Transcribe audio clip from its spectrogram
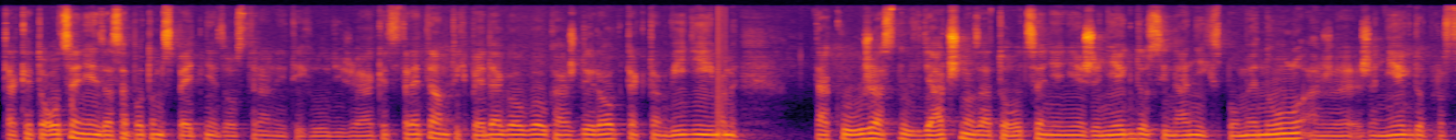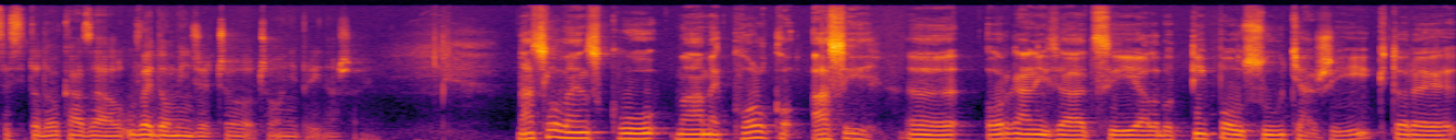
takéto ocenenie zasa potom spätne zo strany tých ľudí. Že ja keď stretám tých pedagógov každý rok, tak tam vidím takú úžasnú vďačnosť za to ocenenie, že niekto si na nich spomenul a že, že niekto proste si to dokázal uvedomiť, že čo, čo oni prinášajú. Na Slovensku máme koľko asi e, organizácií alebo typov súťaží, ktoré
